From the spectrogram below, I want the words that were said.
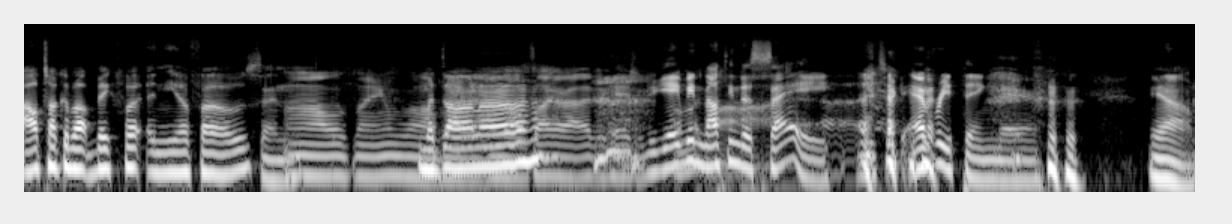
I'll talk about Bigfoot and UFOs and all things. All Madonna. You gave me oh nothing to say. You took everything there. Yeah.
